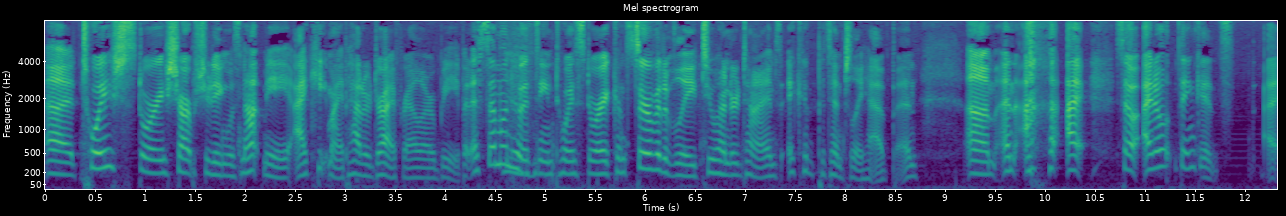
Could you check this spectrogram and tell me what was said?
uh, Toy Story sharpshooting was not me. I keep my powder dry for LRB. But as someone who has seen Toy Story conservatively 200 times, it could potentially have been. Um, and I, I, so I don't think it's uh,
